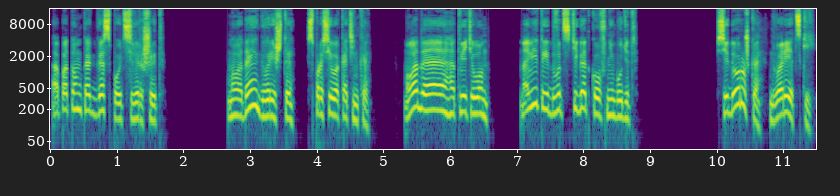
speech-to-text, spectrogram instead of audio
А потом, как Господь совершит. «Молодая, говоришь ты?» — спросила Катенька. «Молодая», — ответил он. «На вид и двадцати годков не будет». Сидорушка, дворецкий,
